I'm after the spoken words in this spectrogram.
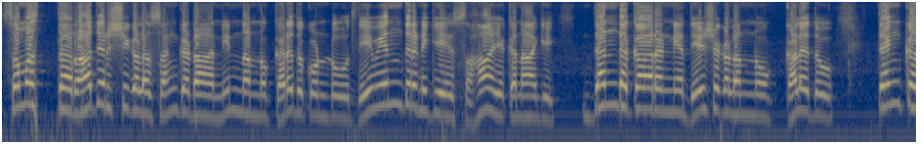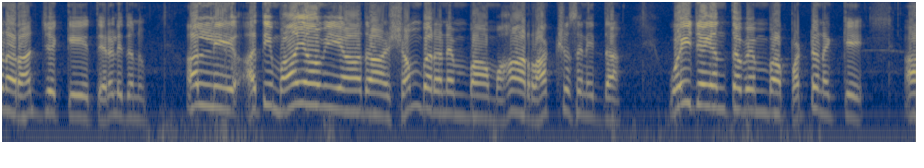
ಸಮಸ್ತ ರಾಜರ್ಷಿಗಳ ಸಂಗಡ ನಿನ್ನನ್ನು ಕರೆದುಕೊಂಡು ದೇವೇಂದ್ರನಿಗೆ ಸಹಾಯಕನಾಗಿ ದಂಡಕಾರಣ್ಯ ದೇಶಗಳನ್ನು ಕಳೆದು ತೆಂಕಣ ರಾಜ್ಯಕ್ಕೆ ತೆರಳಿದನು. ಅಲ್ಲಿ ಅತಿ ಮಾಯಾವಿಯಾದ ಶಂಬರನೆಂಬ ಮಹಾರಾಕ್ಷಸನಿದ್ದ. ವೈಜಯಂತವೆಂಬ ಪಟ್ಟಣಕ್ಕೆ ಆ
